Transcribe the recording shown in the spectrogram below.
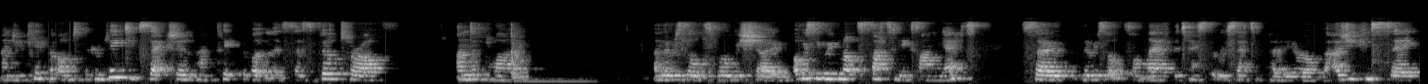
And you click onto the completed section and click the button that says filter off and apply and the results will be shown. Obviously, we've not sat an exam yet, so the results on there for the test that we set up earlier on. But as you can see,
